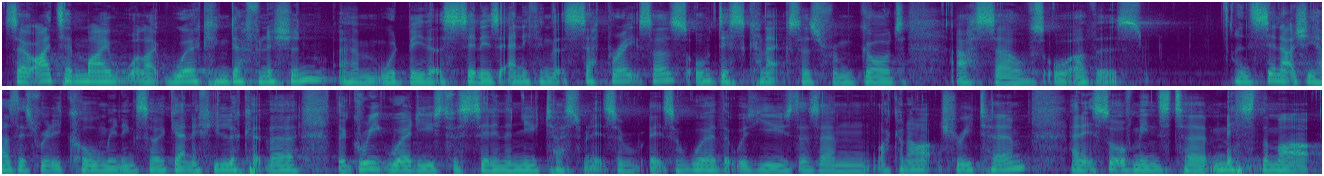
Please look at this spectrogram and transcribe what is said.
So I'd say my like working definition um, would be that sin is anything that separates us or disconnects us from God, ourselves, or others. And sin actually has this really cool meaning. So again, if you look at the, the Greek word used for sin in the New Testament, it's a, it's a word that was used as um, like an archery term, and it sort of means to miss the mark.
